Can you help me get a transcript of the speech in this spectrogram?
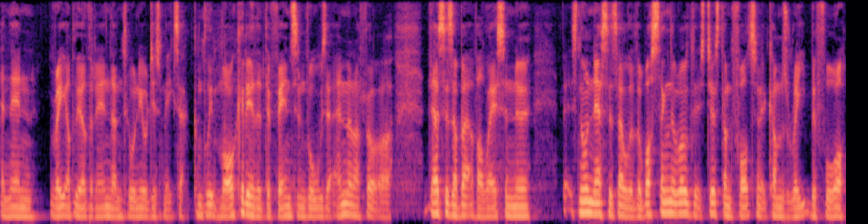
And then right up the other end, Antonio just makes a complete mockery of the defence and rolls it in. And I thought, oh, this is a bit of a lesson now. It's not necessarily the worst thing in the world. It's just unfortunate it comes right before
